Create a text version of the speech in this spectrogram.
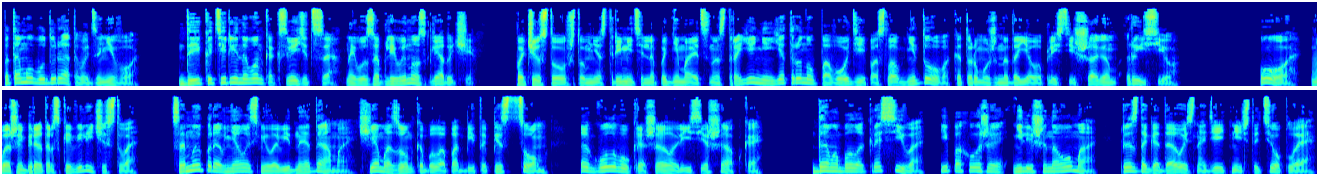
потому буду ратовать за него. Да и Екатерина вон как светится, на его сопливый нос глядучи. Почувствовав, что у меня стремительно поднимается настроение, я тронул поводья и послал Гнедова, которому уже надоело плести шагом, рысью. «О, ваше императорское величество!» Со мной поравнялась миловидная дама, чья амазонка была подбита песцом, а голову украшала лисья шапка. Дама была красива и, похоже, не лишена ума, раз догадалась надеть нечто теплое.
